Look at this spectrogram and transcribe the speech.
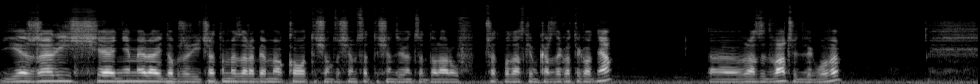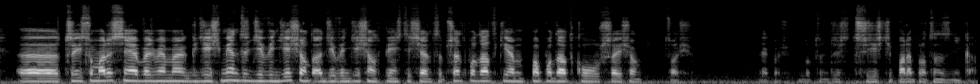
jeżeli się nie mylę i dobrze liczę, to my zarabiamy około 1800-1900 dolarów przed podatkiem każdego tygodnia, e, razy dwa, czyli dwie głowy. E, czyli sumarycznie weźmiemy gdzieś między 90 a 95 tysięcy przed podatkiem, po podatku 60 coś jakoś, bo to gdzieś 30 parę procent znika.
